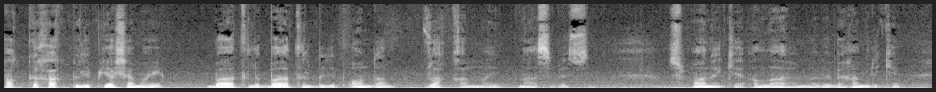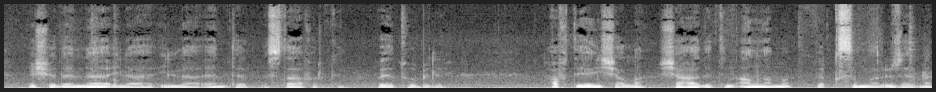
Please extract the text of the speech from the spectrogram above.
Hakkı hak bilip yaşamayı, batılı batıl bilip ondan uzak kalmayı nasip etsin. Subhaneke Allahümme ve bihamdike eşheden la ilahe illa ente estağfurke ve etubili. Haftaya inşallah şehadetin anlamı ve kısımları üzerine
